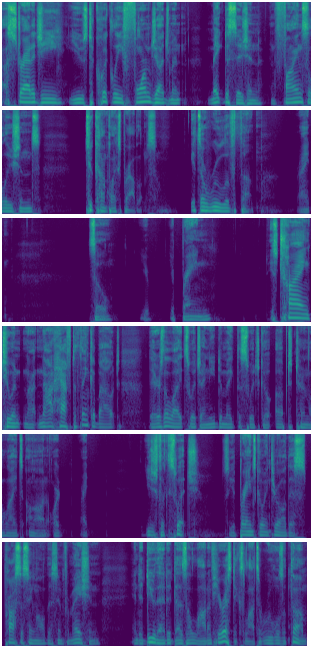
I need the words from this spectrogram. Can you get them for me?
a strategy used to quickly form judgment, make decision, and find solutions to complex problems. It's a rule of thumb, right? So your your brain is trying to not not have to think about there's a light switch I need to make the switch go up to turn the lights on or right you just flick the switch So your brain's going through all this, processing all this information. And to do that, it does a lot of heuristics, lots of rules of thumb.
